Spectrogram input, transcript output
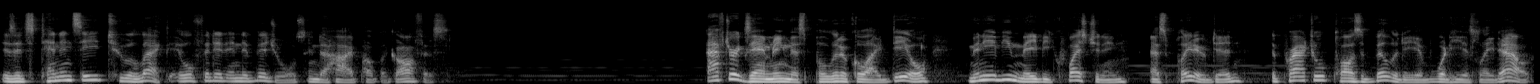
is its tendency to elect ill-fitted individuals into high public office. After examining this political ideal, many of you may be questioning, as Plato did, the practical plausibility of what he has laid out.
